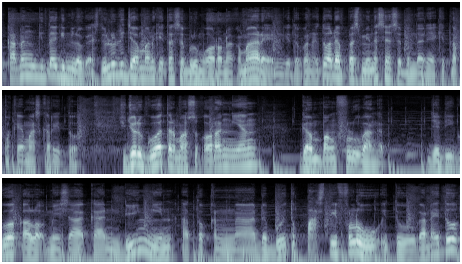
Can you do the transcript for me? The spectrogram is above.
kadang kita gini loh guys. Dulu di zaman kita sebelum corona kemarin gitu kan itu ada plus minusnya sebenarnya kita pakai masker itu. Jujur gue termasuk orang yang gampang flu banget. Jadi gue kalau misalkan dingin atau kena debu itu pasti flu itu. Karena itu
